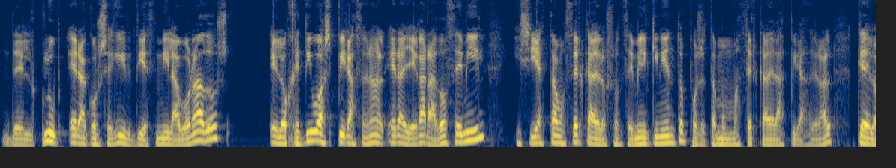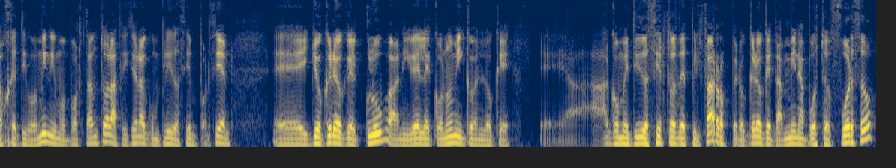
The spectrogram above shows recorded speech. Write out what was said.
del club era conseguir 10.000 abonados el objetivo aspiracional era llegar a 12.000 y si ya estamos cerca de los 11.500, pues estamos más cerca del aspiracional que del objetivo mínimo. Por tanto, la afición ha cumplido 100%. Eh, yo creo que el club, a nivel económico, en lo que eh, ha cometido ciertos despilfarros, pero creo que también ha puesto esfuerzo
